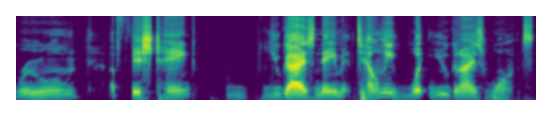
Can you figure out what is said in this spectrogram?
room, a fish tank. You guys name it. Tell me what you guys want.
